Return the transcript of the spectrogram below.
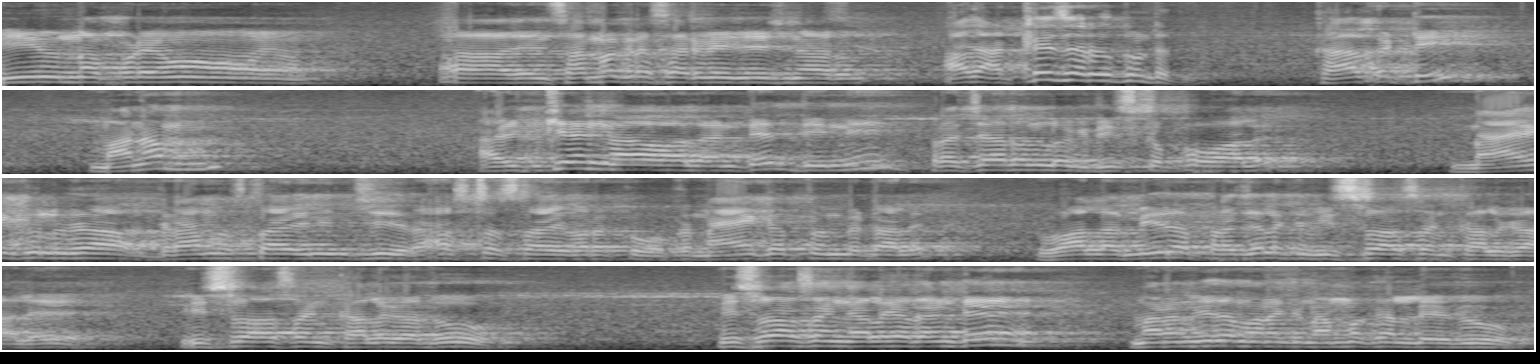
ఈ ఉన్నప్పుడేమో అది సమగ్ర సర్వే చేసినారు. అది అట్లే జరుగుతుంటుంది. కాబట్టి మనం ఐక్యం కావాలంటే దీన్ని ప్రచారంలోకి తీసుకుపోవాలి. నాయకులుగా గ్రామ స్థాయి నుంచి రాష్ట్ర స్థాయి వరకు ఒక నాయకత్వం పెట్టాలి. వాళ్ళ మీద ప్రజలకు విశ్వాసం కలగాలి. విశ్వాసం కలగదు. విశ్వాసం కలగదంటే మన మీద మనకు నమ్మకం లేదు.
